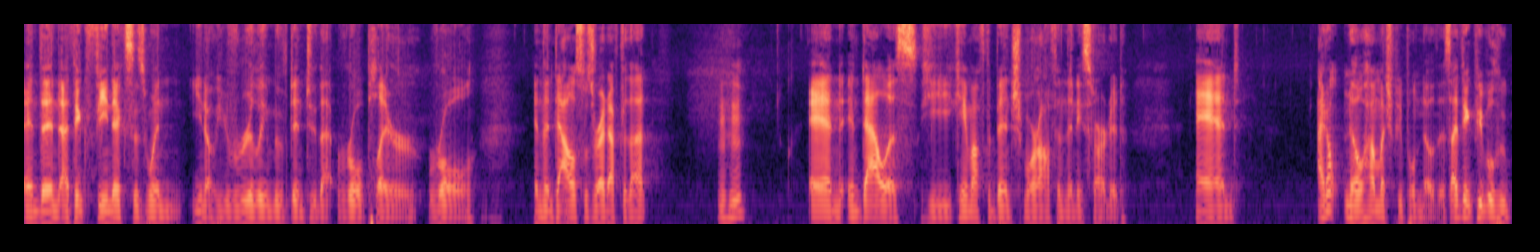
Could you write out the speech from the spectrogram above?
And then I think Phoenix is when you know he really moved into that role player role, and then Dallas was right after that. Mm-hmm. And in Dallas, he came off the bench more often than he started, and I don't know how much people know this. I think people who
